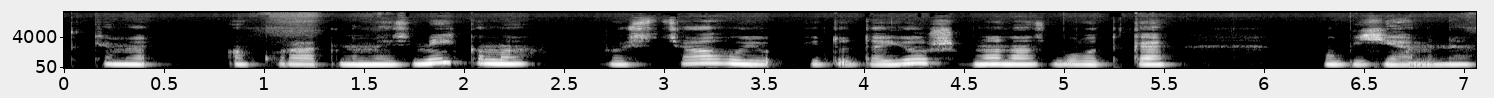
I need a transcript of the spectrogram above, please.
Такими акуратними змійками розтягую і додаю, щоб воно у нас було таке об'ємне.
